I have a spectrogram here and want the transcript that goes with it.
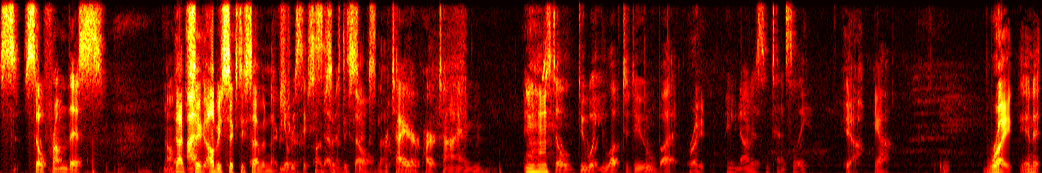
So from this, no, I- si- I'll be 67 next year. you'll year be 67. so i'm 66 so now retire part time. You know, Mhm. Still do what you love to do, but right maybe not as intensely. yeah Yeah. Right, and it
